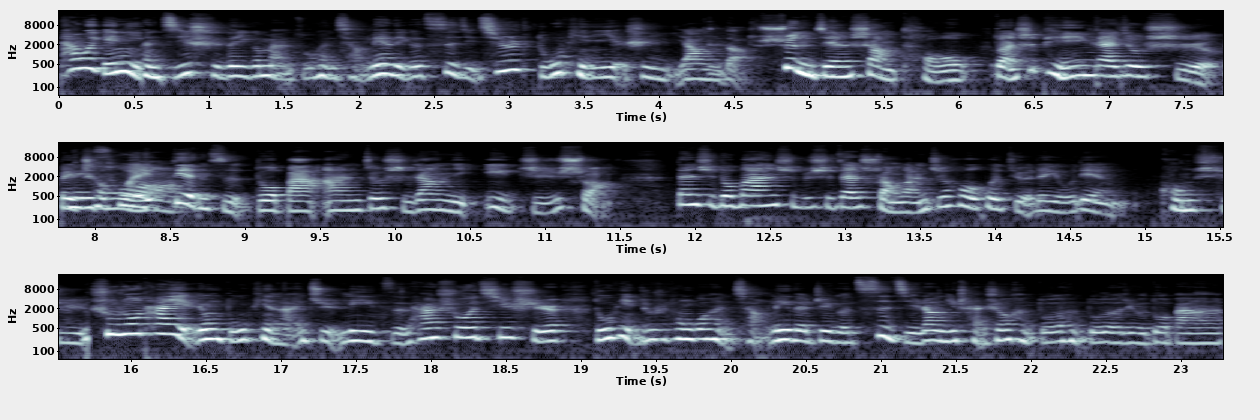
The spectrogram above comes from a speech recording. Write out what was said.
它会给你很及时的一个满足，很强烈的一个刺激。其实毒品也是一样的，瞬间上头。短视频应该就是被称为电子多巴胺，就是让你一直爽。但是多巴胺是不是在爽完之后会觉得有点空虚？书中他也用毒品来举例子，他说其实毒品就是通过很强力的这个刺激，让你产生很多的很多的这个多巴胺。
